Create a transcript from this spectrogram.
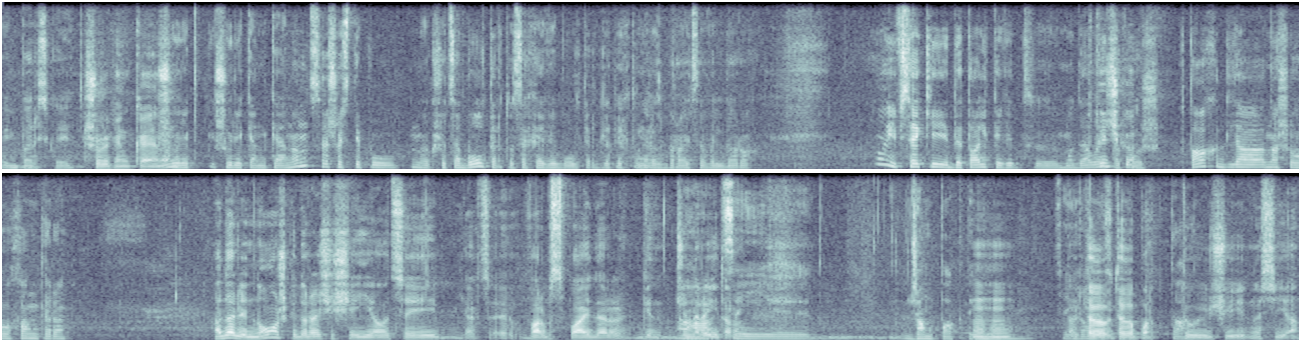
імперської. Shuriken Cannon. Shuriken Shuriken Cannon це щось типу, ну якщо це болтер, то це Heavy болтер для тих, хто не розбирається в ельдарах. Ну і всякі детальки від е, моделей Птичка. також. Птах для нашого хантера. А далі ножки, до речі, ще є оцей, як це, Warp Spider Generator. Ага, цей джампак, типу. Угу. Цей Так, теле- телепортуючий носія.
